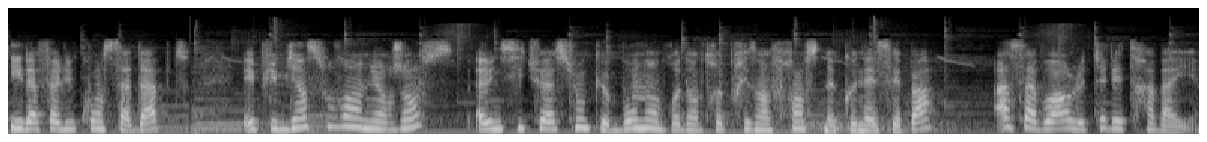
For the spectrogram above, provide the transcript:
Il a fallu qu'on s'adapte, et puis bien souvent en urgence, à une situation que bon nombre d'entreprises en France ne connaissaient pas, à savoir le télétravail.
